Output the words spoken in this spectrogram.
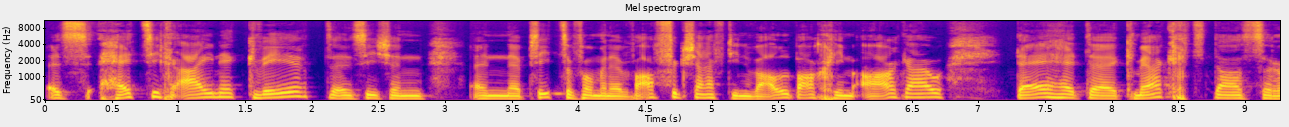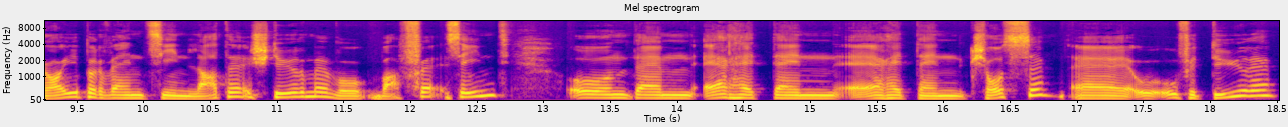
es hat sich eine gewehrt. Es ist ein, ein Besitzer von einem Waffengeschäft in Wallbach im Aargau der hat äh, gemerkt, dass Räuber wenn sie in Laden stürmen, wo Waffen sind. Und ähm, er hat dann, er hat dann geschossen äh, auf die Türe.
